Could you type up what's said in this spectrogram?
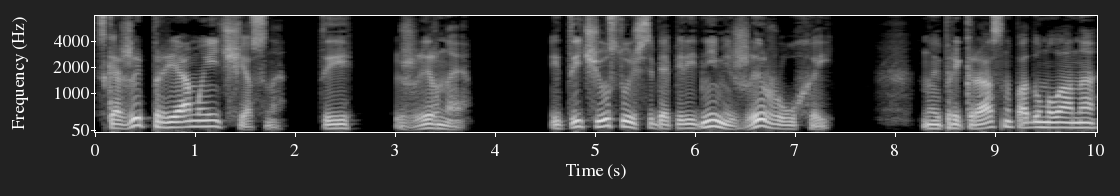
скажи прямо и честно, ты жирная. И ты чувствуешь себя перед ними жирухой. Ну и прекрасно, подумала она,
